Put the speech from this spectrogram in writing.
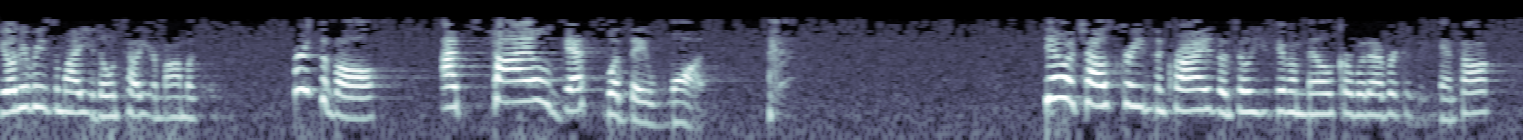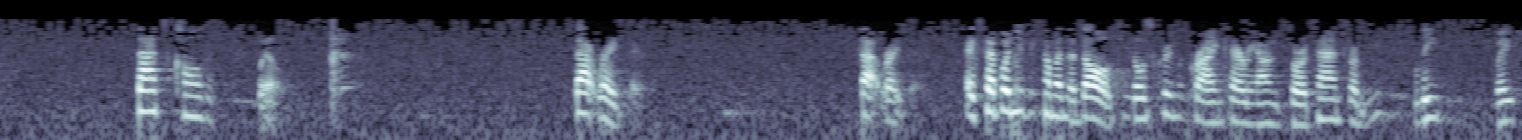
the only reason why you don't tell your mama, first of all, a child gets what they want. you know, a child screams and cries until you give them milk or whatever because they can't talk? That's called a will. that right there. That right there. Except when you become an adult, you don't scream and cry and carry on and throw a tantrum. You leave situation.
